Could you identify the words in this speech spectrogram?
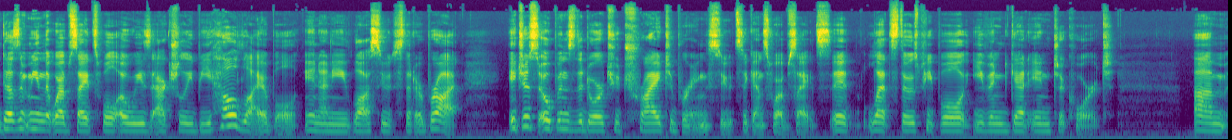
doesn't mean that websites will always actually be held liable in any lawsuits that are brought. It just opens the door to try to bring suits against websites. It lets those people even get into court. Um,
